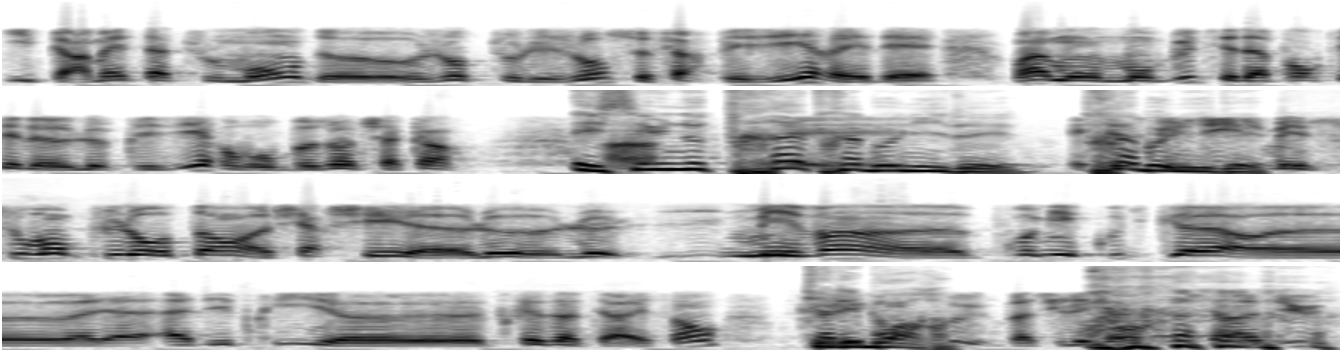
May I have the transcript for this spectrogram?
qui permettent à tout le monde, euh, au jour de tous les jours, se faire plaisir. Et des... Moi, mon, mon but, c'est d'apporter le, le plaisir aux besoins de chacun. Et c'est Hein. une très très bonne idée. et Très bonne idée. Je mets souvent plus longtemps à chercher euh, le, le, mes vins euh, premier coup de cœur euh, à, à des prix euh, très intéressants. Qu'à les grands boire. parce que les grands crus, c'est un dû.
